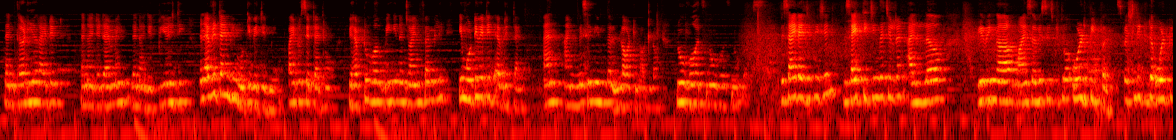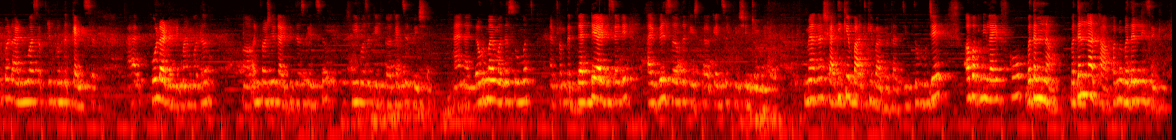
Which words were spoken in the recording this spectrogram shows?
then third year i did then I did MA, then I did PhD, and every time he motivated me. Why to sit at home? You have to work. Being in a joint family, he motivated every time, and I'm missing him the lot, lot, lot. No words, no words, no words. Beside education, beside teaching the children, I love giving uh, my services to the old people, especially to the old people and who are suffering from the cancer. I, wholeheartedly, my mother uh, unfortunately died with this cancer. He was a uh, cancer patient, and I loved my mother so much. And from the that day, I decided I will serve the uh, cancer patient only. मैं अगर शादी के बाद की बात बताती हूँ तो मुझे अब अपनी लाइफ को बदलना बदलना था पर मैं बदल नहीं सकी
